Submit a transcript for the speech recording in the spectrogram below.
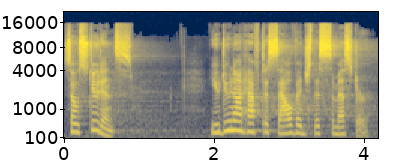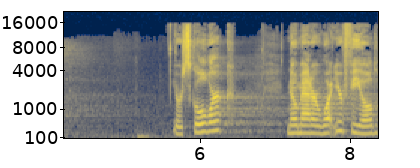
So, students, you do not have to salvage this semester. Your schoolwork, no matter what your field,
